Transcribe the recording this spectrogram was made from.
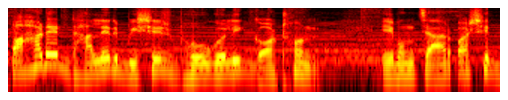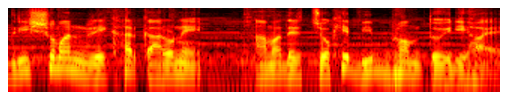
পাহাড়ের ঢালের বিশেষ ভৌগোলিক গঠন এবং চারপাশে দৃশ্যমান রেখার কারণে আমাদের চোখে বিভ্রম তৈরি হয়।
